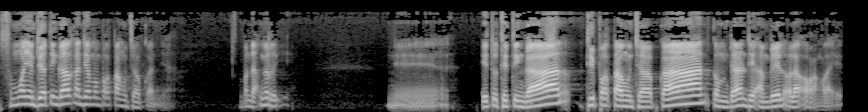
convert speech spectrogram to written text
Semua yang dia tinggalkan dia mempertanggungjawabkannya. Apa enggak ngeri? Ini, itu ditinggal, dipertanggungjawabkan, kemudian diambil oleh orang lain.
